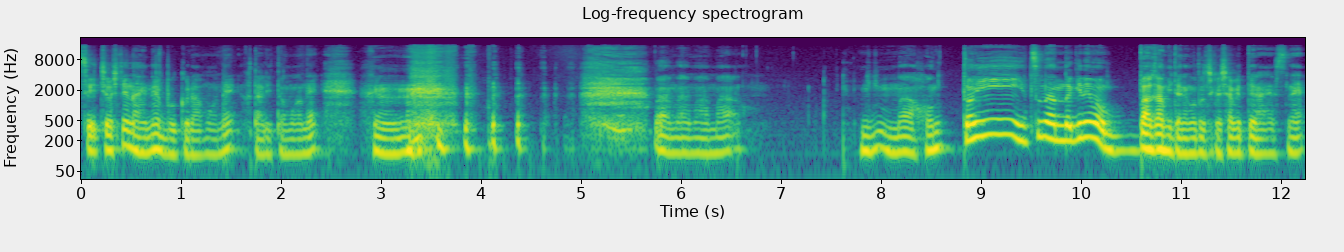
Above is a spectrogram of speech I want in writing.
成長してないね、僕らもね、二人ともね。うん まあまあまあまあ。まあ本当にいつ何時でもバカみたいなことしか喋ってないですね。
